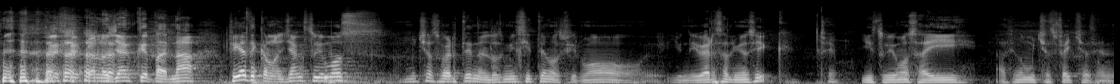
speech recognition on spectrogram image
con los Yanks, qué padre. No, fíjate, con los Yanks tuvimos mucha suerte. En el 2007 nos firmó Universal Music Sí. y estuvimos ahí haciendo muchas fechas en,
